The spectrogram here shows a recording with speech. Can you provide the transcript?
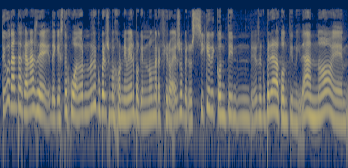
tengo tantas ganas de, de que este jugador no recupere su mejor nivel, porque no me refiero a eso, pero sí que recupere la continuidad, ¿no? Eh,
